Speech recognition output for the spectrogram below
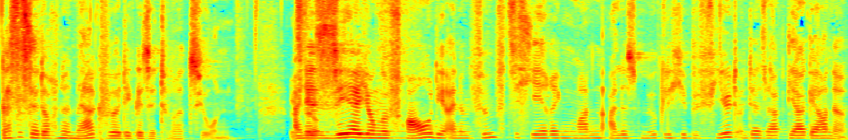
Das ist ja doch eine merkwürdige Situation. Eine sehr junge Frau, die einem 50-jährigen Mann alles Mögliche befiehlt und der sagt, ja gerne.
